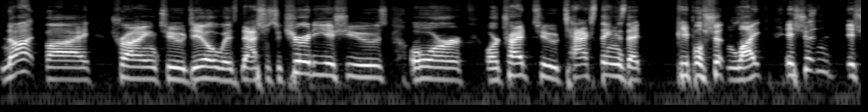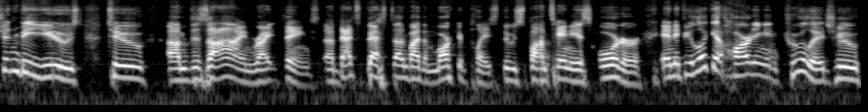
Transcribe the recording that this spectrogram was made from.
not by trying to deal with national security issues or or try to tax things that people shouldn't like. It shouldn't it shouldn't be used to um, design right things. Uh, that's best done by the marketplace through spontaneous order. And if you look at Harding and Coolidge, who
